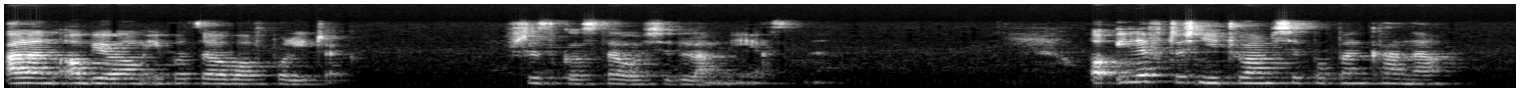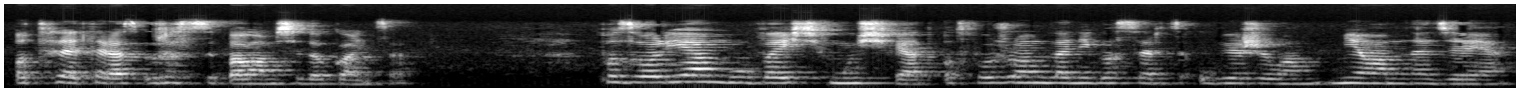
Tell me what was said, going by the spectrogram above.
Alan objął ją i pocałował w policzek. Wszystko stało się dla mnie jasne. O ile wcześniej czułam się popękana, o tyle teraz rozsypałam się do końca. Pozwoliłam mu wejść w mój świat, otworzyłam dla niego serce, uwierzyłam, miałam nadzieję.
